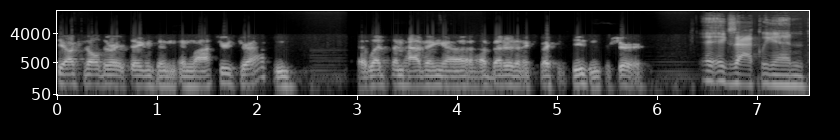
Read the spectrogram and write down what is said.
Seahawks did all the right things in, in last year's draft, and it led to them having a, a better than expected season for sure. Exactly. And,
